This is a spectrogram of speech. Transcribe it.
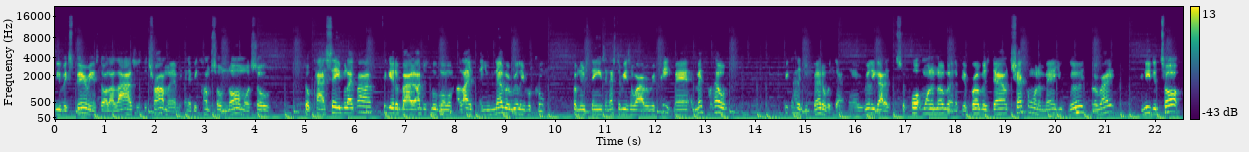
we've experienced all our lives is the trauma, and, and it becomes so normal, so so passe. Be like, ah, forget about it. I'll just move on with my life, and you never really recoup from those things, and that's the reason why I repeat, man. mental health, we gotta do better with that, man. We really gotta support one another, and if your brother's down, check on him, man. You good? You all right? You need to talk.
